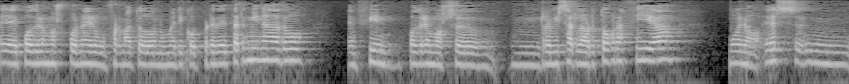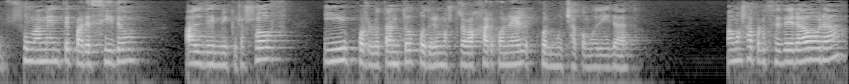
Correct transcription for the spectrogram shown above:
eh, podremos poner un formato numérico predeterminado, en fin, podremos eh, revisar la ortografía, bueno, es mm, sumamente parecido al de Microsoft y por lo tanto podremos trabajar con él con mucha comodidad. Vamos a proceder ahora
